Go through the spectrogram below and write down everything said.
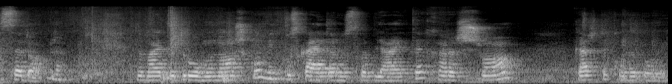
Все добре. Давайте другу ножку, відпускайте, розслабляйте. Хорошо. Кажете, коли болить.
